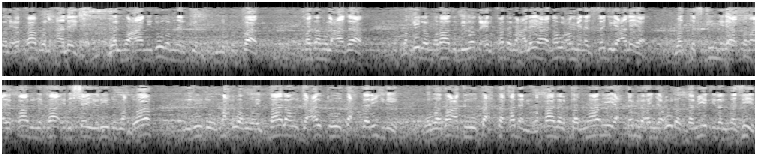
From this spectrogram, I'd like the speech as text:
والعقاب والحالين والمعاندون من الكفار. قدم العذاب. وقيل المراد بوضع القدم عليها نوع من الزجر عليها والتسكين لها كما يقال لقائل الشيء يريد محواه يريد محوه وإبطاله جعلته تحت رجلي. ووضعته تحت قدمي وقال الكرماني يحتمل أن يعود الضمير إلى المزيد.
